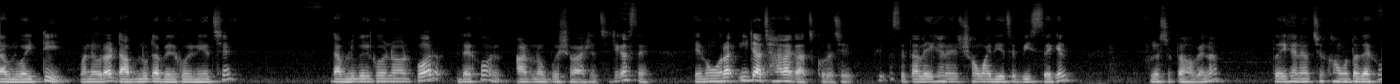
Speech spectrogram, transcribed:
ডাব্লু বাই টি মানে ওরা ডাব্লুটা বের করে নিয়েছে। ডাব্লু বের করে নেওয়ার পর, দেখো আটানব্বইশো এসেছে, ঠিক আছে? এবং ওরা ইটা ছাড়া কাজ করেছে, ঠিক আছে? তাহলে এখানে সময় দিয়েছে বিশ সেকেন্ড ফুলস্টপটা হবে না। তো এখানে হচ্ছে ক্ষমতা, দেখো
